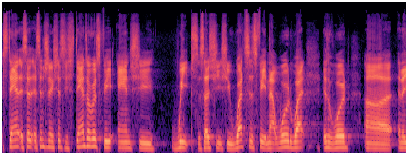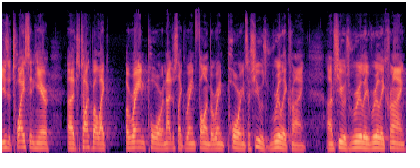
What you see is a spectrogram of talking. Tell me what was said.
stands, it says, it's interesting, it says she stands over his feet and she weeps. It says she, she wets his feet. And that word wet is a word, uh, and they use it twice in here uh, to talk about like a rain pour, not just like rain falling, but rain pouring. And so she was really crying. Um, she was really, really crying.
